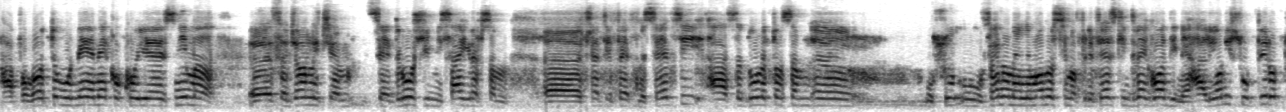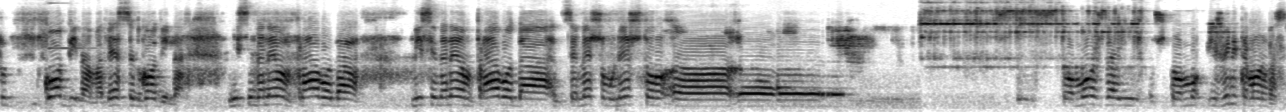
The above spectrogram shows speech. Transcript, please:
A pogotovo ne neko koji je s njima e, sa Đonlićem se družim i saigrač sam e, 4-5 meseci, a sa Duletom sam e, u, su, u fenomenalnim odnosima prijateljskim dve godine, ali oni su u Pirotu godinama, deset godina. Mislim da nemam pravo da mislim da nemam pravo da se mešam u nešto uh, uh, što možda i što izvinite molim vas.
